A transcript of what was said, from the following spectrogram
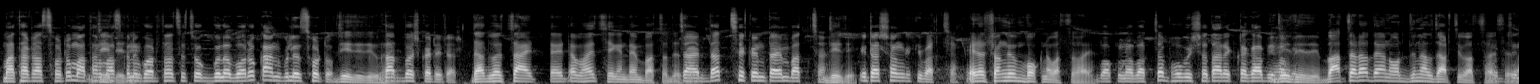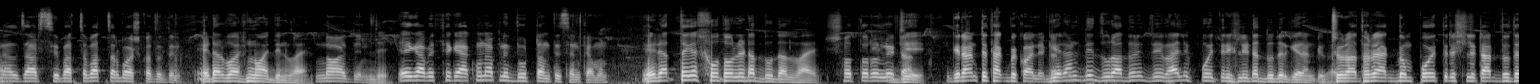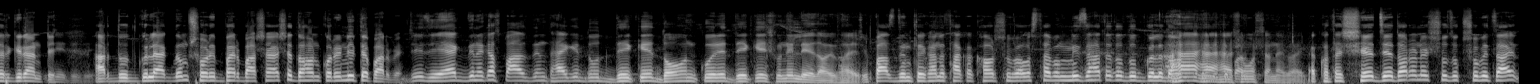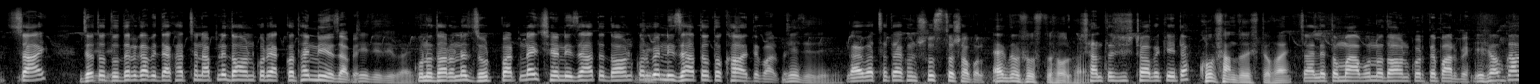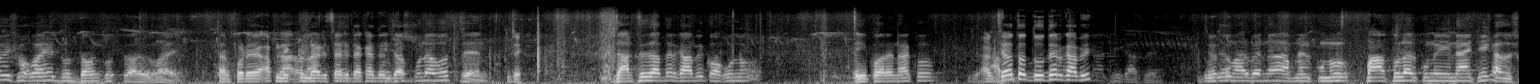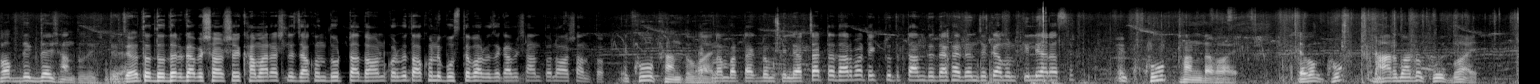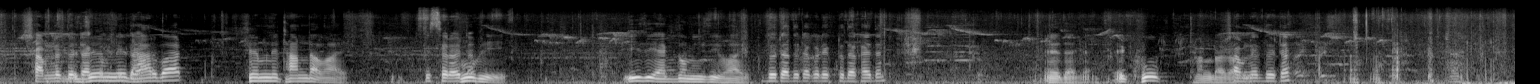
মাথাটা ছোট মাথার মাঝখানে। গর্ত আছে চোখগুলো বড় কানগুলো ছোট। জি জি জি দাঁত বয়স কয়টা এটার? দাঁত ভাই চারটা এটা ভাই সেকেন্ড টাইম বাচ্চা দেয় চার দাঁত সেকেন্ড টাইম বাচ্চা। জি, জি। এটার সঙ্গে কি বাচ্চা? এটার সঙ্গে বকনা বাচ্চা হয়। বকনা বাচ্চা ভবিষ্যতে আর একটা গাবি হবে। জি জি। বাচ্চাটাও দেখেন অরিজিনাল জার্সি বাচ্চা হয়েছে। অরিজিনাল জার্সি বাচ্চা বাচ্চার বয়স কত দিন এটার বয়স নয় দিন ভাই। নয় দিন। জি। এই গাবির থেকে এখন আপনি দুধ টানতেছেন কেমন? এটার থেকে সতেরো লিটার দুধ আছে ভাই। সতেরো লিটার। গ্যারান্টি থাকবে কয় লিটার? গ্যারান্টি জোড়া ধরে যে ভাই পঁয়ত্রিশ লিটার দুধের গ্যারান্টি চূড়া ধরে একদম পঁয়ত্রিশ লিটার দুধের গ্যারান্টি। আর দুধগুলো একদম শরীফ ভাইয়ের বাসায় এসে দহন করে নিতে পারবে। জি জি একদিনের কাজ পাঁচ দিন থাকে দুধ দেখে দহন করে দেখে শুনে নিয়ে যাবে ভাই। পাঁচ দিন তো এখানে থাকা খাওয়ার সুব্যবস্থা এবং নিজে হাতে তো দুধগুলো দহন হ্যাঁ হ্যাঁ হ্যাঁ সমস্যা নেই ভাই। এক কথায় সে যে ধরনের সুযোগ সুবিধা চায়- যেহেতু দুধের গাবি দেখাচ্ছেন আপনি দহন করে এক কথায় নিয়ে যাবে। জি জি জি ভাই। কোনো ধরনের জুটপাট নাই সে নিজে হাতে দহন করবে নিজে হাতেও তো খাওয়াতে পারবে। জি জি জি। গাই বাচ্চা তো এখন সুস্থ সবল। একদম সুস্থ সবল ভাই। শান্তশিষ্ট হবে কি এটা? খুব শান্তশিষ্ট ভাই। চাইলে তো মা বোনও দহন করতে পারবে। এসব গাবি সবাই দুধ দহন করতে পারবে ভাই। তারপরে আপনি একটু লাড়ি চাড়ি দেখা দেন সবগুলা হচ্ছেন। জি। জার্সি জাতের গাবি কখনো এই করে না কো আর যেহেতু দুধের গাবি ঠিক আছে। দুধে মারবে না আপনার কোনো পা তোলার কোনো ই নাই ঠিক আছে? সব দিক দিয়ে শান্ত দৃষ্টি যেহেতু দুধের গাবি সরাসরি খামার আসলে যখন দুধটা দহন করবে তখনই বুঝতে পারবে যে গাবি শান্ত না অশান্ত। খুব শান্ত ভাই। নাম্বারটা একদম ক্লিয়ার চারটা ধারবাট একটু টানতে দেখাই দেন যে কেমন ক্লিয়ার আছে। খুব ঠান্ডা ভাই। এবং খুব ধারবাটও খুব ভাই। সামনে একদম যেমনি ধারবাট সেমনি ঠান্ডা ভাই। খুবই। ইজি একদম ইজি ভাই। দুইটা দুইটা করে একটু দেখাই দেন। এই দেখেন এই খুব ঠান্ডা সামনের দুইটা।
